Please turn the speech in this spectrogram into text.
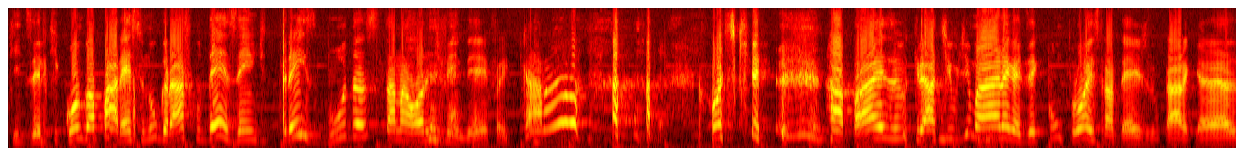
que diz ele que quando aparece no gráfico o desenho de três Budas, tá na hora de vender. Eu falei, caramba! Onde que. Rapaz, criativo demais, né? Quer dizer que comprou a estratégia do cara, que é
